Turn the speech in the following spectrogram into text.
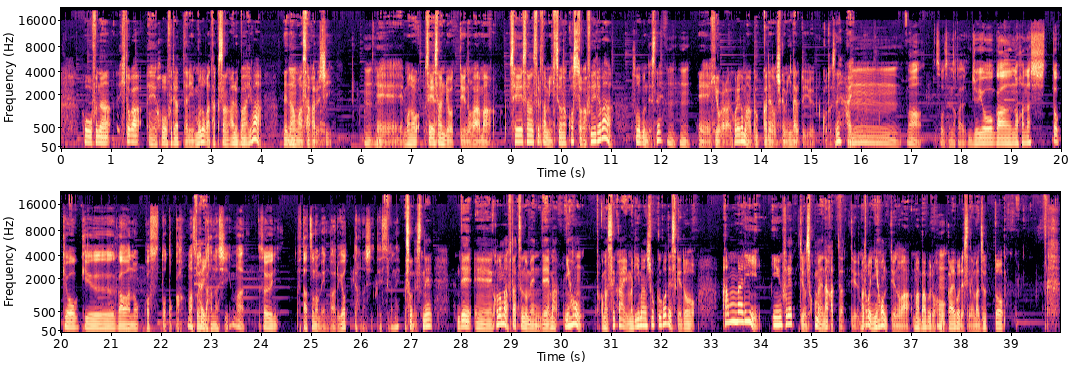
豊富な、人が、えー豊富であったり、物がたくさんある場合は、値段は下がるし、うんうんえー物、生産量っていうのが、まあ、生産するために必要なコストが増えれば、その分ですね、うんうんえー費用が上がる。これがまあ物価での仕組みになるということですね。はい。んまあそうですねだから需要側の話と供給側のコストとかまあそういった話、まあそういう2つの面があるよって話ですよねそうですね。で、えーこのまあ二つの面で、まあ日本とかまあ世界、まあリーマンショック後ですけど、あんまりインフレっていうのはそこまでなかったっていう、まあ特に日本っていうのは、まあバブル崩壊後ですね、まあずっと、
